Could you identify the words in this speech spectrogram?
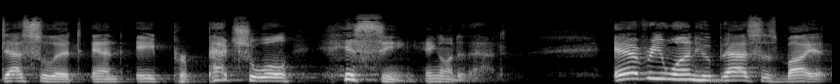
desolate and a perpetual hissing. Hang on to that. Everyone who passes by it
